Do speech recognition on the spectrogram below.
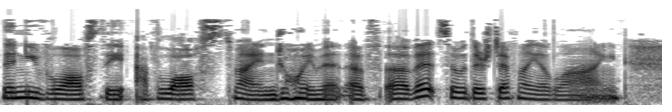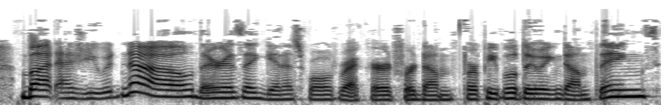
then you've lost the, I've lost my enjoyment of, of it. So there's definitely a line. But as you would know, there is a Guinness World Record for dumb, for people doing dumb things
